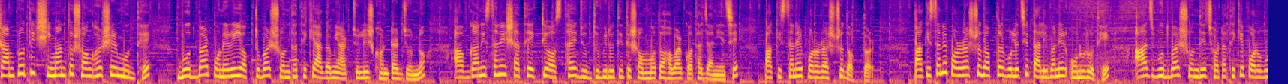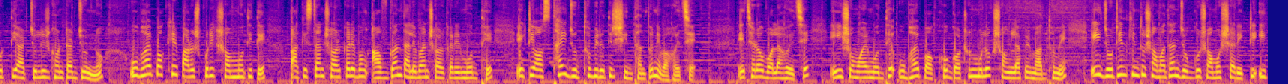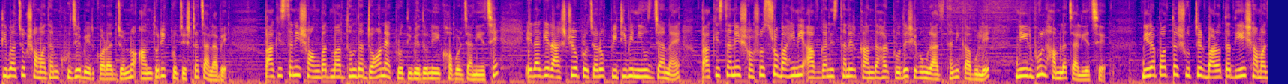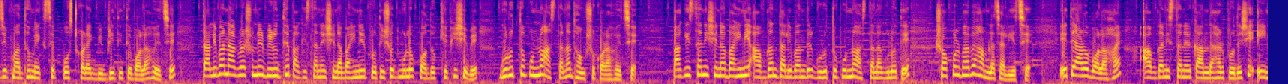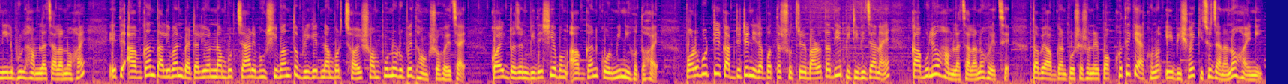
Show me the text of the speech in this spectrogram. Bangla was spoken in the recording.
সাম্প্রতিক সীমান্ত সংঘর্ষের মধ্যে বুধবার পনেরোই অক্টোবর সন্ধ্যা থেকে আগামী আটচল্লিশ ঘণ্টার জন্য আফগানিস্তানের সাথে একটি অস্থায়ী যুদ্ধবিরতিতে সম্মত হওয়ার কথা জানিয়েছে পাকিস্তানের পররাষ্ট্র দপ্তর। পাকিস্তানের পররাষ্ট্র দপ্তর বলেছে, তালিবানের অনুরোধে আজ বুধবার সন্ধে ছটা থেকে পরবর্তী আটচল্লিশ ঘণ্টার জন্য উভয় পক্ষের পারস্পরিক সম্মতিতে পাকিস্তান সরকার এবং আফগান তালেবান সরকারের মধ্যে একটি অস্থায়ী যুদ্ধবিরতির সিদ্ধান্ত নেওয়া হয়েছে। এছাড়াও বলা হয়েছে, এই সময়ের মধ্যে উভয় পক্ষ গঠনমূলক সংলাপের মাধ্যমে এই জটিল কিন্তু সমাধানযোগ্য সমস্যার একটি ইতিবাচক সমাধান খুঁজে বের করার জন্য আন্তরিক প্রচেষ্টা চালাবে। পাকিস্তানি সংবাদ মাধ্যম দ্য ডন এক প্রতিবেদনে এই খবর জানিয়েছে, এর আগে রাষ্ট্রীয় প্রচারক পিটিভি নিউজ জানায়, পাকিস্তানের সশস্ত্র বাহিনী আফগানিস্তানের কান্দাহার প্রদেশ এবং রাজধানী কাবুলে নির্ভুল হামলা চালিয়েছে। নিরাপত্তা সূত্রের বারতা দিয়ে সামাজিক মাধ্যম এক্সে পোস্ট করা এক বিবৃতিতে বলা হয়েছে, তালিবান আগ্রাসনের বিরুদ্ধে পাকিস্তানের সেনাবাহিনীর প্রতিশোধমূলক পদক্ষেপ হিসেবে গুরুত্বপূর্ণ আস্তানা ধ্বংস করা হয়েছে। পাকিস্তানি সেনাবাহিনী আফগান তালিবানদের গুরুত্বপূর্ণ আস্তানাগুলোতে সফলভাবে হামলা চালিয়েছে। এতে আরও বলা হয়, আফগানিস্তানের কান্দাহার প্রদেশে এই নির্ভুল হামলা চালানো হয়। এতে আফগান তালিবান ব্যাটালিয়ন নম্বর চার এবং সীমান্ত ব্রিগেড নম্বর ছয় সম্পূর্ণরূপে ধ্বংস হয়ে যায়। কয়েক ডজন বিদেশি এবং আফগান কর্মী নিহত হয়। পরবর্তী এক আপডেটে নিরাপত্তা সূত্রের বারতা দিয়ে পিটিভি জানায়, কাবুলেও হামলা চালানো হয়েছে। তবে আফগান প্রশাসনের পক্ষ থেকে এখনও এ বিষয়ে কিছু জানানো হয়নি।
